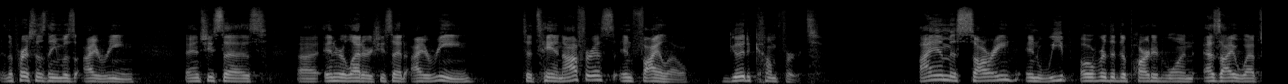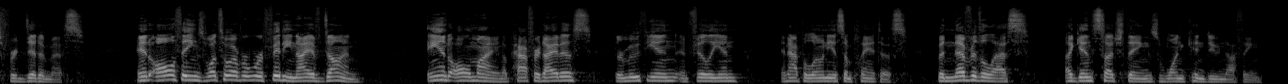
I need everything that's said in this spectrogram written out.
And the person's name was Irene. And she says, uh, in her letter, she said, Irene, to Teanophorus and Philo, good comfort. I am as sorry and weep over the departed one as I wept for Didymus. And all things whatsoever were fitting I have done, and all mine, Epaphroditus, Thermuthion, and Philion, and Apollonius and Plantus. But nevertheless, against such things one can do nothing.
